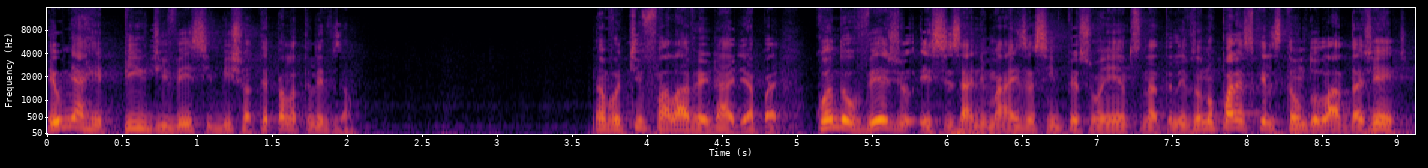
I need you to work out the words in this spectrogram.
eu me arrepio de ver esse bicho até pela televisão. Não, vou te falar a verdade, rapaz. Quando eu vejo esses animais assim, peçonhentos na televisão, não parece que eles estão do lado da gente?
